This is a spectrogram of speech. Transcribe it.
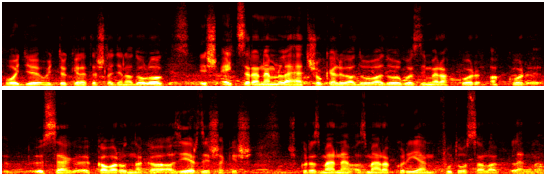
hogy, hogy tökéletes legyen a dolog, és egyszerre nem lehet sok előadóval dolgozni, mert akkor, akkor összekavarodnak az érzések, és, és akkor az már, nem, az már akkor ilyen futószalag lenne.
